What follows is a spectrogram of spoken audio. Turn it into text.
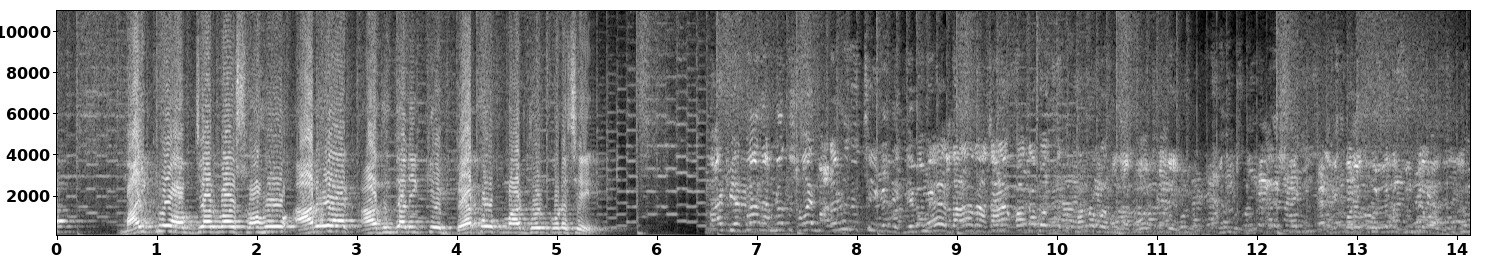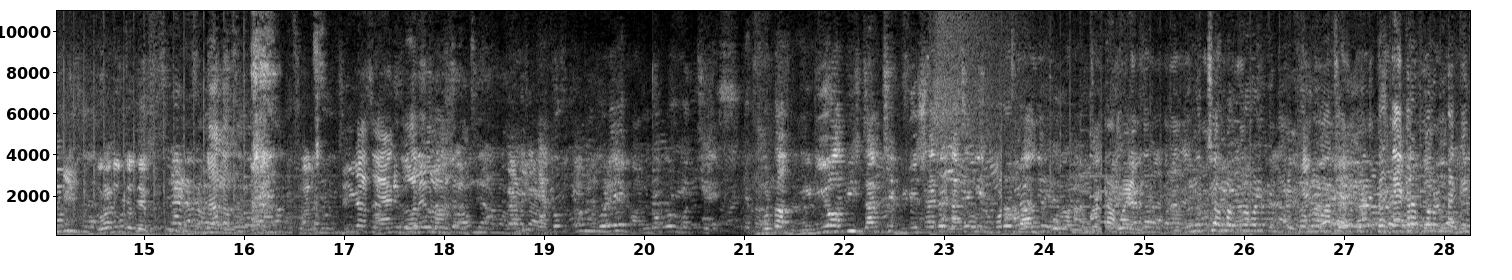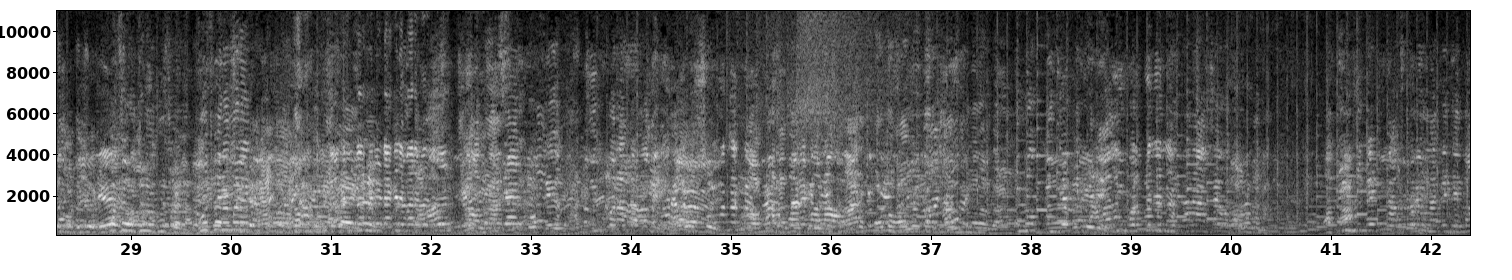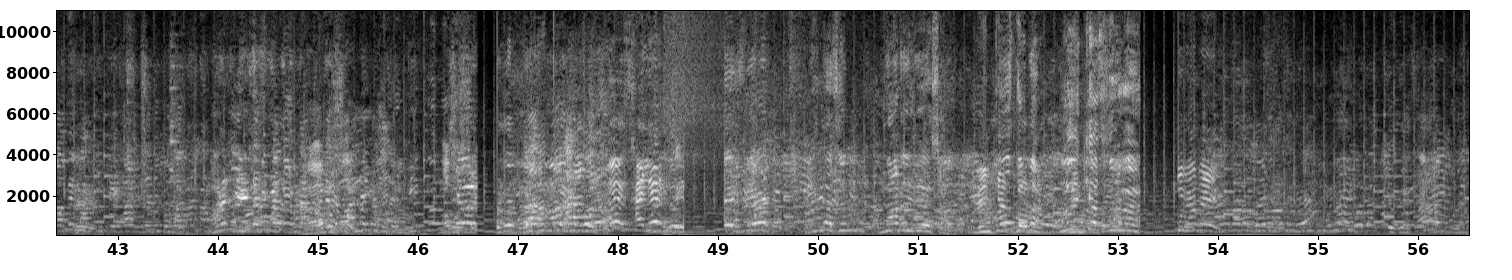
মাইক্রো অবজারভার সহ আরও এক আধিকারিককে ব্যাপক মারধর করেছে। ব্যাপার আমরা তো সবাই মারানো যাচ্ছে এখানে দাঁড়া না দাঁড়া কথা বলছে কথা বলছে করে করলে তো শুনতে পাবো তুমি তো দেখো এতক্ষণ করে গন্ডগোল হচ্ছে গোটা ভিডিও অফিস জানছে ভিডিও সাহেবের কাছে কোনো না হয় তুমি হচ্ছে আমার আছে তো কি বুঝবে না বুঝবে না মানে আর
